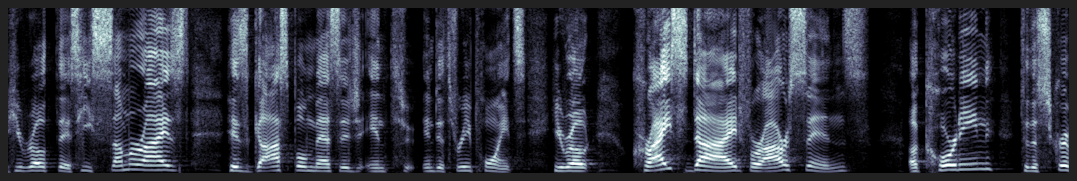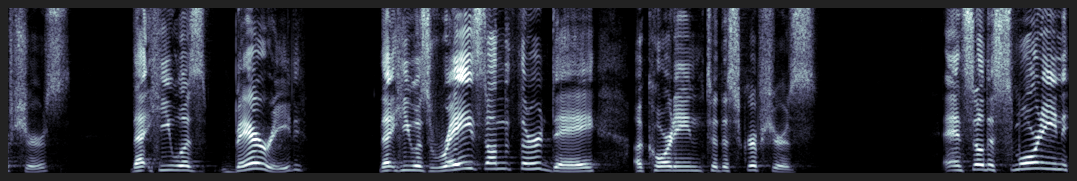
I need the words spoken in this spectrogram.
he wrote this. He summarized his gospel message into, into three points. He wrote, Christ died for our sins according to the scriptures, that he was buried, that he was raised on the third day according to the scriptures. And so this morning,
